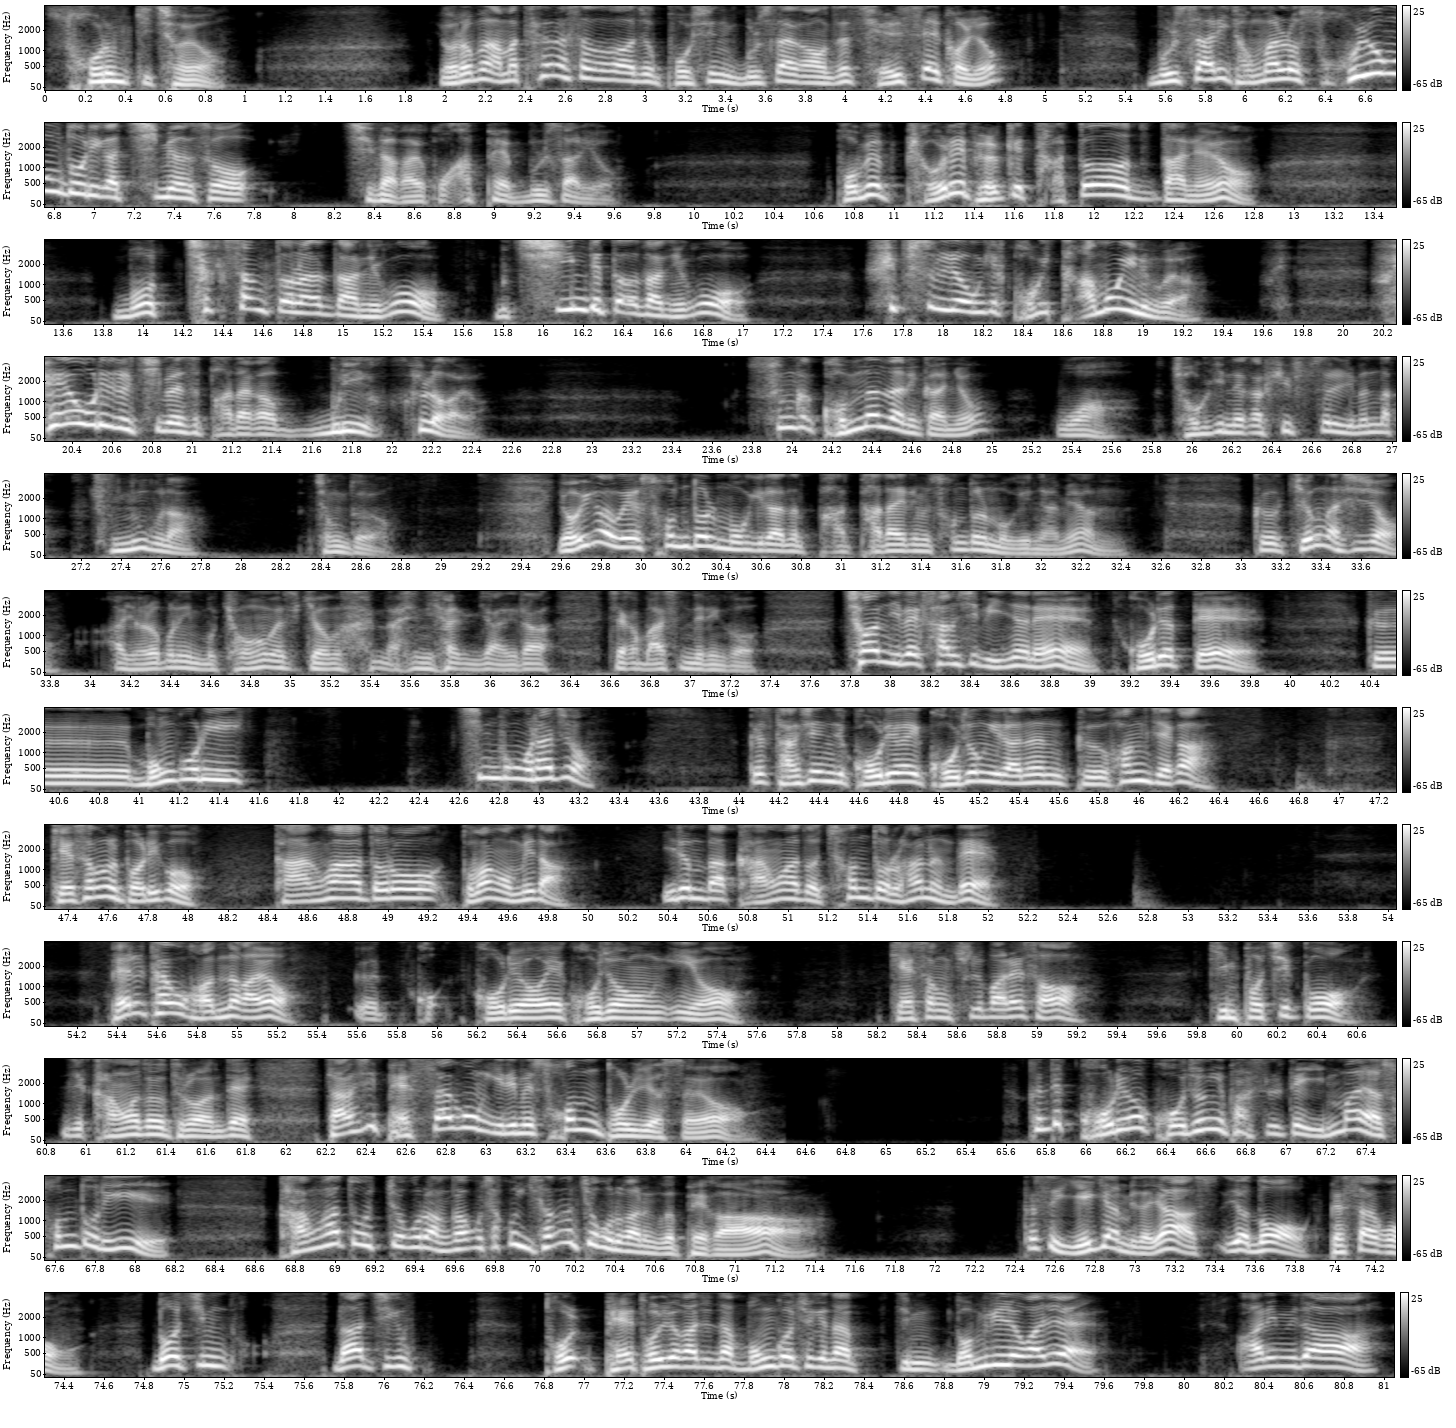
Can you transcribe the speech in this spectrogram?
소름 끼쳐요. 여러분 아마 태어나서 가지고 보신 물살 가운데서 제일 셀걸요? 물살이 정말로 소용돌이가 치면서 지나가요. 그 앞에 물살이요. 보면 별의 별게 다 떠다녀요. 뭐 책상 떠나다니고 뭐 침대 떠다니고 휩쓸려 온 게 거기 다 모이는 거야. 회오리를 치면서 바다가 물이 흘러가요. 순간 겁난다니까요. 와, 저기 내가 휩쓸리면 나 죽는구나. 정도요. 여기가 왜 손돌목이라는 바, 다 이름이 손돌목이냐면 그 기억나시죠? 아, 여러분이 뭐 경험해서 기억나시는 게 아니라 제가 말씀드린 거. 1232년에 고려 때 그 몽골이 침공을 하죠. 그래서 당시 이제 고려의 고종이라는 그 황제가 개성을 버리고 강화도로 도망옵니다. 이른바 강화도 천도를 하는데 배를 타고 건너가요. 그 고 려의 고종이요. 개성 출발해서 김포 찍고 이제 강화도로 들어왔는데 당시 뱃사공 이름이 손돌이었어요. 근데 고려 고종이 봤을 때 임마야 손돌이 강화도 쪽으로 안 가고 자꾸 이상한 쪽으로 가는 거야 배가. 그래서 얘기합니다. 야, 야 너 뱃사공, 너 지금 나 지금 돌, 배 돌려가지고 나 몽골 쪽에 나 지금 넘기려고 하지? 아닙니다.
